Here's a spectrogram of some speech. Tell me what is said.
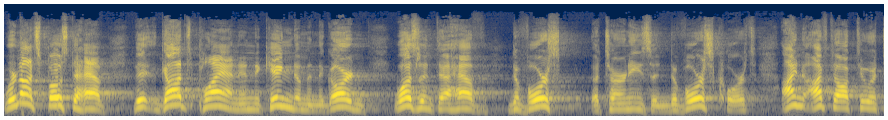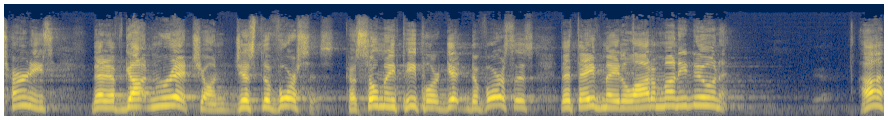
We're not supposed to have, God's plan in the kingdom, in the garden, wasn't to have divorce attorneys and divorce courts. I, have talked to attorneys that have gotten rich on just divorces because so many people are getting divorces that they've made a lot of money doing it. Huh?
